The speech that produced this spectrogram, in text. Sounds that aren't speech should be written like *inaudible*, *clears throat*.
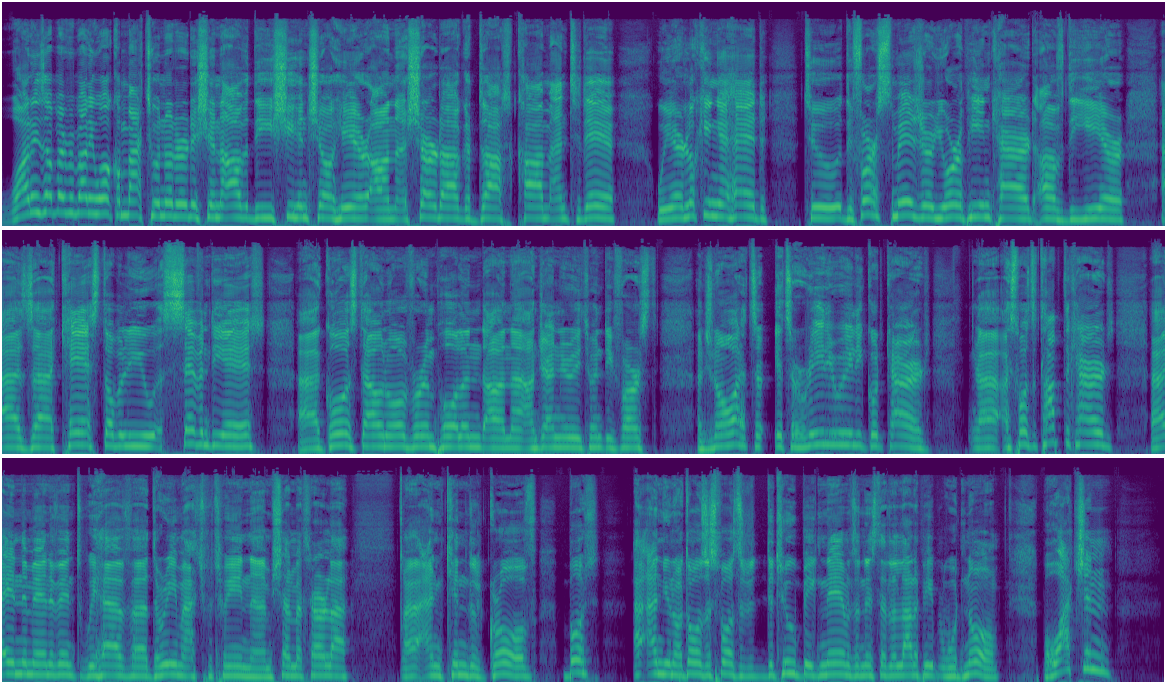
What is up, everybody? Welcome back to another edition of the Sheehan Show here on Sherdog.com. And today we are looking ahead to the first major European card of the year as uh, KSW 78 uh, goes down over in Poland on, uh, on January 21st. And you know what? It's a, it's a really, really good card. Uh, I suppose the top of the card uh, in the main event, we have uh, the rematch between uh, Michal Materla and Kendall Grove. But and you know those are supposed to the two big names on this that a lot of people would know. But watching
